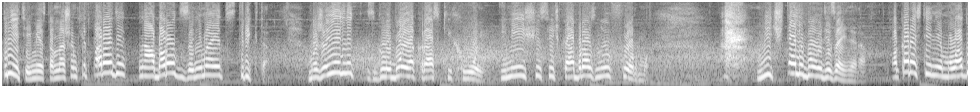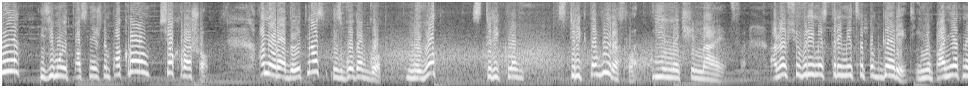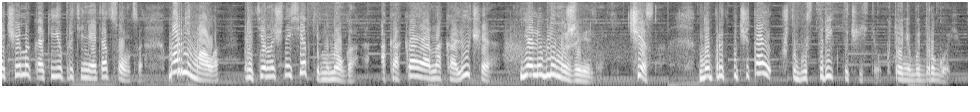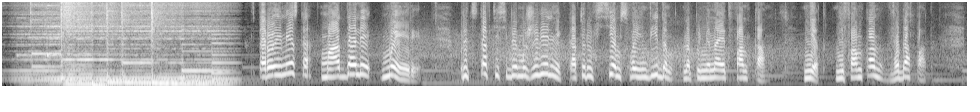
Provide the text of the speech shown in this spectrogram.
Третье место в нашем хит-параде, наоборот, занимает стрикта. Можжевельник с голубой окраски хвои, имеющий свечкообразную форму. Мечта любого дизайнера – Пока растение молодое и зимует под снежным покровом, все хорошо. Оно радует нас из года в год. Но вот стрикла, стрикта выросла и начинается. Она все время стремится подгореть, и непонятно, чем и как ее притенять от солнца. Марни мало, притеночной сетки много, а какая она колючая. Я люблю можжевельник, честно, но предпочитаю, чтобы стрикту чистил кто-нибудь другой. Второе место мы отдали Мэри. Представьте себе можжевельник, который всем своим видом напоминает фонтан. Нет, не фонтан, водопад.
